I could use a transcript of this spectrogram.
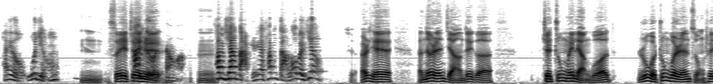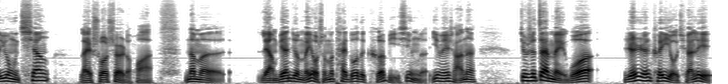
还有武警，嗯，所以这是他们想打谁呀、他们打老百姓，而且很多人讲这个，这中美两国，如果中国人总是用枪来说事儿的话，那么两边就没有什么太多的可比性了。因为啥呢？就是在美国，人人可以有权利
